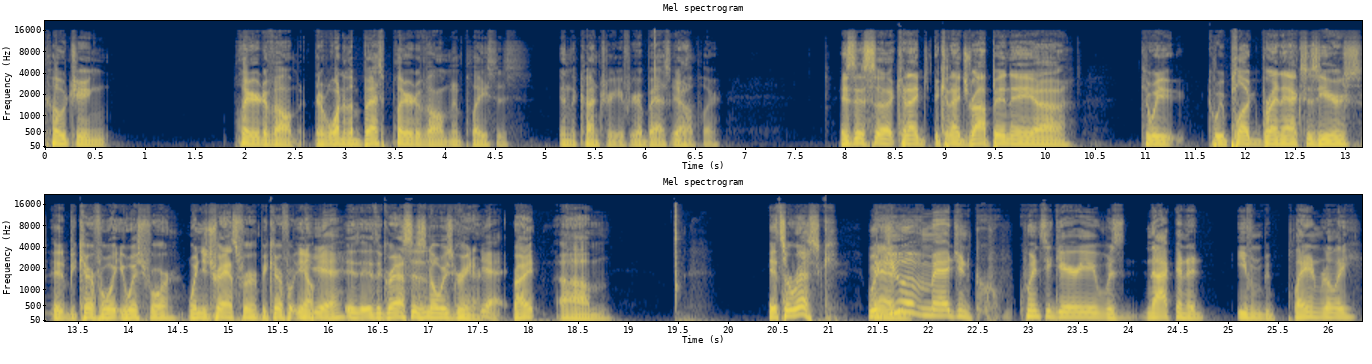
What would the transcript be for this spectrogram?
coaching player development. They're one of the best player development places in the country if you're a basketball Yeah. player. Is this? Uh, can I can I drop in a? Uh, can we can we plug Brent Axe's ears? Uh, be careful what you wish for when you transfer. Be careful. You know, Yeah. i- i- the grass isn't always greener. Yeah. right. Um, it's a risk. Would And- you have imagined Qu- Quincy Guerrier was not going to even be playing really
